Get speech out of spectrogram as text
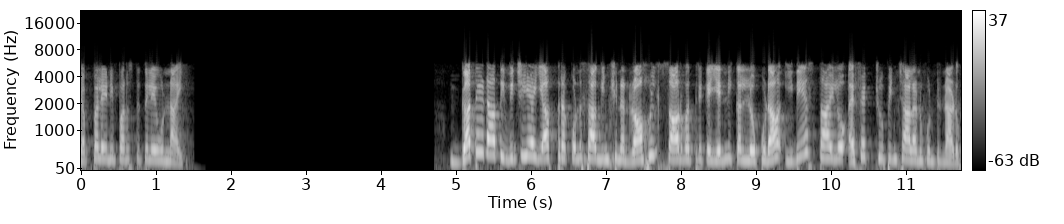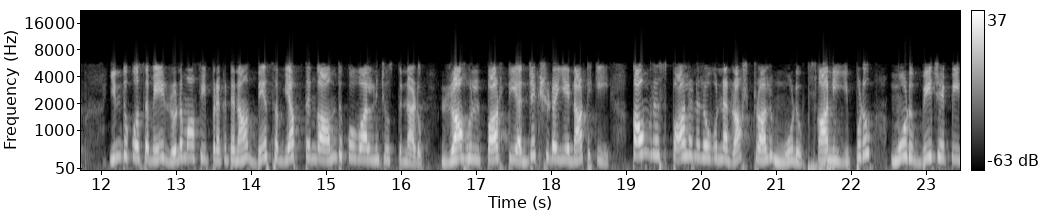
చెప్పలేని పరిస్థితులే ఉన్నాయి. గతేడాది విజయ యాత్ర కొనసాగించిన రాహుల్ సార్వత్రిక ఎన్నికల్లో కూడా ఇదే స్థాయిలో ఎఫెక్ట్ చూపించాలనుకుంటున్నాడు. ఇందుకోసమే రుణమాఫీ ప్రకటన దేశవ్యాప్తంగా అందుకోవాలని చూస్తున్నాడు. రాహుల్ పార్టీ అధ్యక్షుడయ్యే నాటికి కాంగ్రెస్ పాలనలో ఉన్న రాష్ట్రాలు మూడు. కానీ ఇప్పుడు మూడు బీజేపీ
